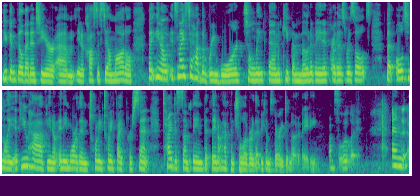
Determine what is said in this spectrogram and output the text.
you can build that into your um, you know cost of sale model. But you know, it's nice to have the reward to link them and keep them motivated for those results. But ultimately, if you have, you know, any more than 20, 25% tied to something that they don't have control over, that becomes very demotivating. Absolutely. And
